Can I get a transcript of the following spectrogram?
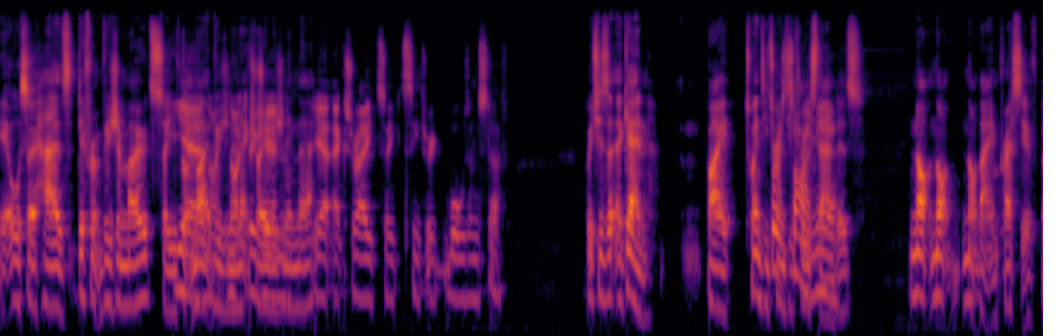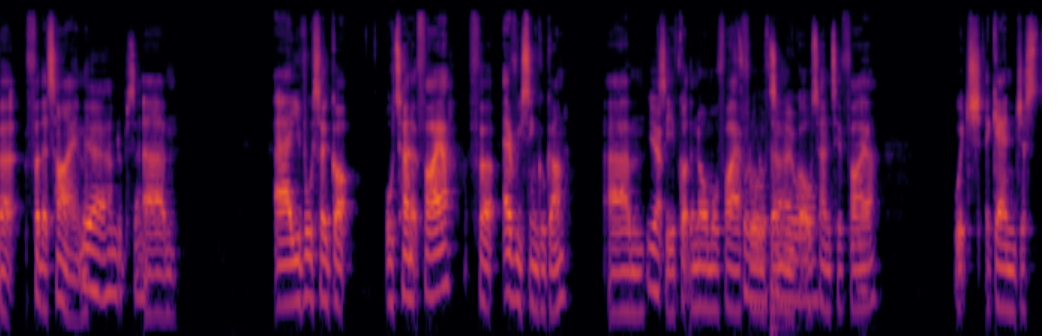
it also has different vision modes, so you've got night, vision and X-ray vision. in there. Yeah, X-ray, so you can see through walls and stuff. which is again by 2023 time, yeah. standards not not not that impressive but for the time Yeah, hundred percent. um uh, you've also got alternate fire for every single gun um Yeah. so you've got the normal fire for all of them you've got alternative fire which again just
